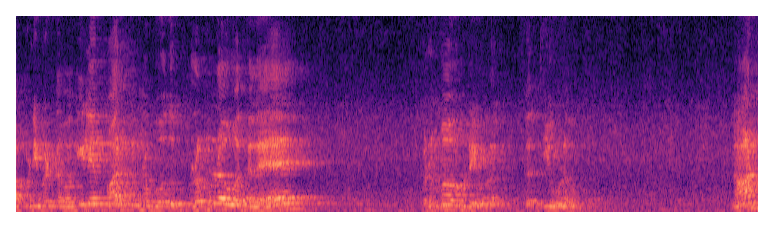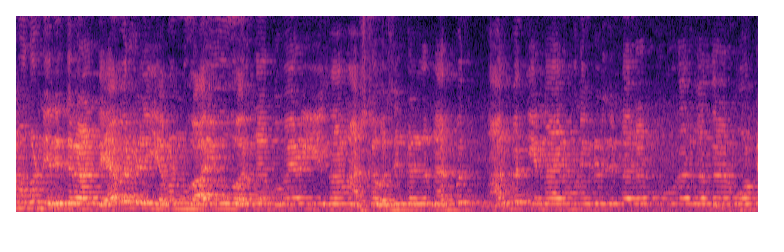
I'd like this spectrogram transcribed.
அப்படிப்பட்ட வகையிலே பார்க்கின்ற போது பிரம்மலோகத்தில் பிரம்மாவுடைய உலகம் சத்திய உலகம். நான்முகன் இருக்கிறான் தேவர்கள் எவன் வாயு வர்ண குபேர ஈசான் அஷ்டவசுக்கள் நாற்பத் நாற்பத்தி எண்ணாயிரம் முனிவர்கள் கிண்ணறர் கூடர் கந்தனர் போன்ற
